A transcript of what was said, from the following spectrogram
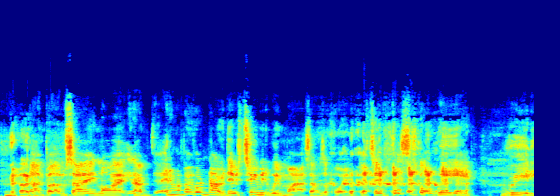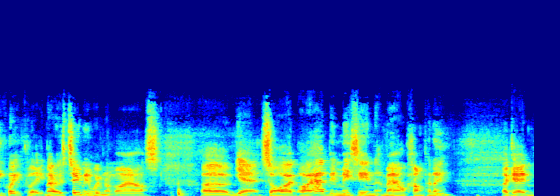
No. but I'm saying like you know, anyone ever know? There was too many women in my house. That was the point. There's this has got weird really quickly. No, there's too many women in my house. Um, yeah, so I, I had been missing male company again.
